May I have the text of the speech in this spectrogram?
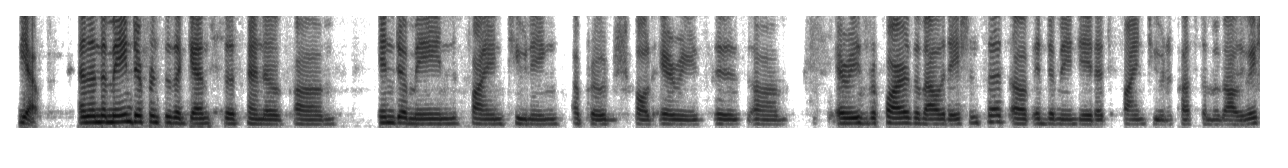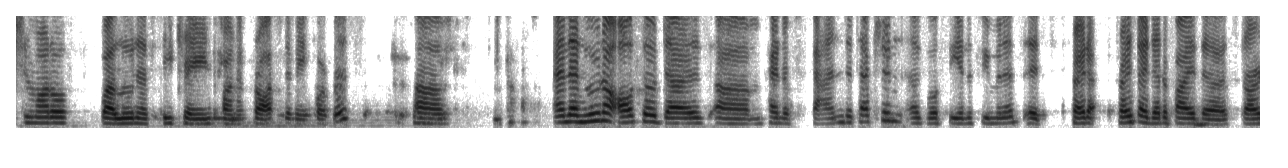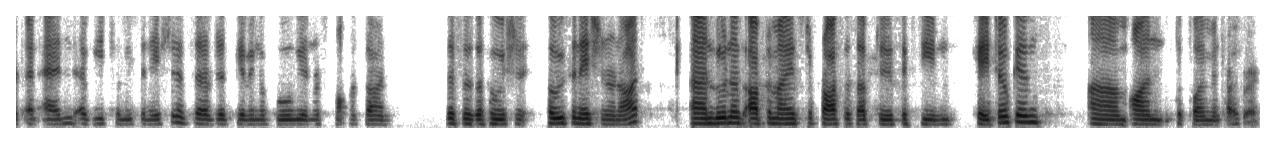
Yeah. And then the main differences against this kind of um, in-domain fine-tuning approach called ARES is um, ARES requires a validation set of in-domain data to fine-tune a custom evaluation model, while Luna is pre-trained on a cross-domain corpus. Um, and then Luna also does um, kind of span detection, as we'll see in a few minutes. It try to, tries to identify the start and end of each hallucination instead of just giving a Boolean response on this is a hallucination or not. And Luna is optimized to process up to 16K tokens um, on deployment hardware.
